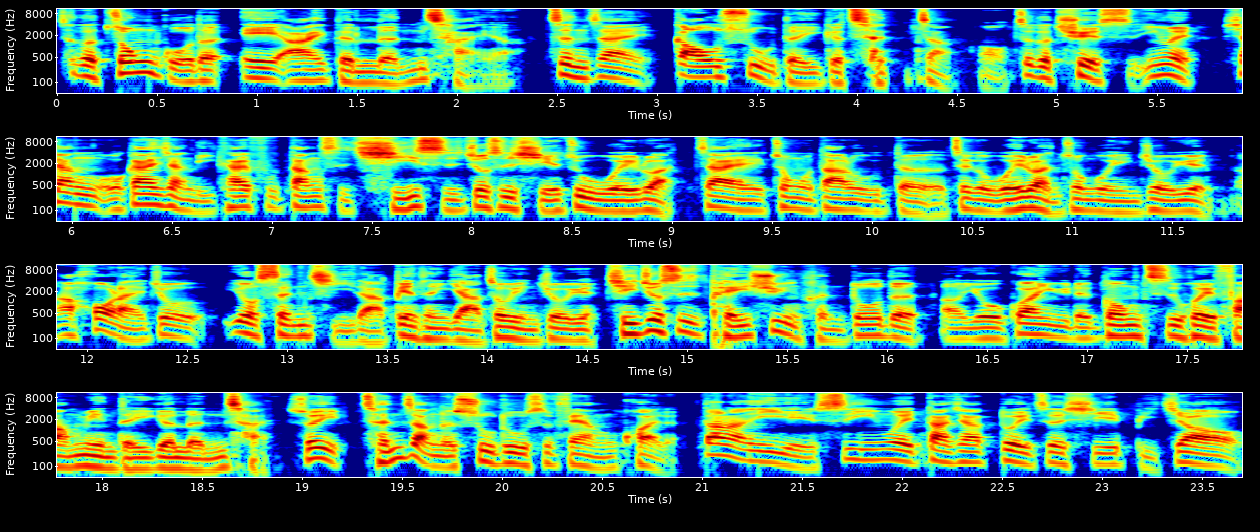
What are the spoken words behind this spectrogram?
这个中国的 AI 的人才啊，正在高速的一个成长哦。这个确实，因为像我刚才讲，李开复当时其实就是协助微软在中国大陆的这个微软中国研究院，那后来就又。升级的变成亚洲研究院，其实就是培训很多的呃有关于人工智慧方面的一个人才，所以成长的速度是非常快的。当然也是因为大家对这些比较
